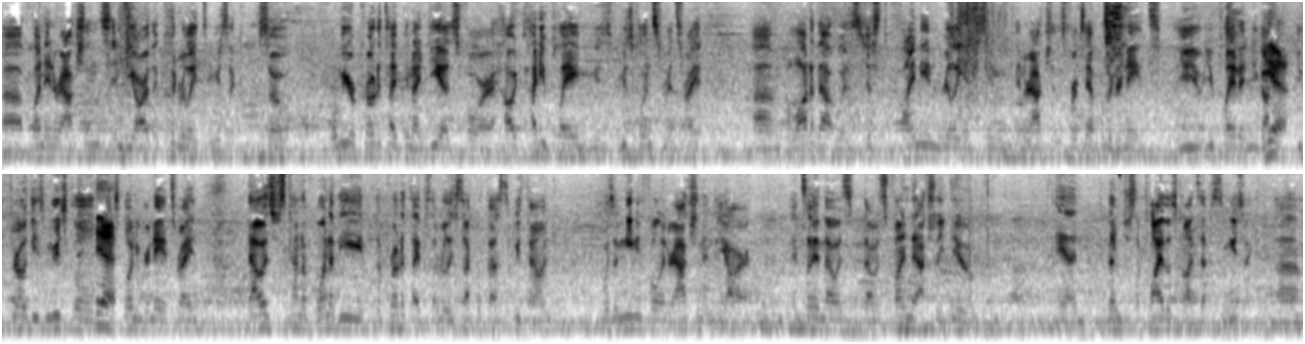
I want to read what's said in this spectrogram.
uh, fun interactions in VR that could relate to music. So when we were prototyping ideas for how, how do you play mus- musical instruments, right? Um, a lot of that was just finding really interesting interactions. For example, the grenades. You, you played it and you got yeah. you throw these musical yeah. exploding grenades, right? That was just kind of one of the, the prototypes that really stuck with us that we found was a meaningful interaction in VR and something that was that was fun to actually do, and then just apply those concepts to music. Um,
